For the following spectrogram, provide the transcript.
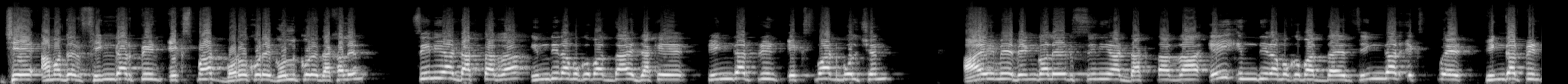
যে আমাদের ফিঙ্গারপ্রিন্ট এক্সপার্ট বড় করে গোল করে দেখালেন সিনিয়র ডাক্তাররা ইন্দিরা মুখোপাধ্যায় যাকে ফিঙ্গারপ্রিন্ট এক্সপার্ট বলছেন আইএমএ বেঙ্গলের সিনিয়র ডাক্তাররা এই ইন্দিরা মুখোপাধ্যায়ের ফিঙ্গার এক্সপার্ট ফিঙ্গারপ্রিন্ট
